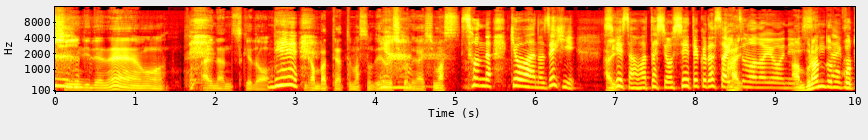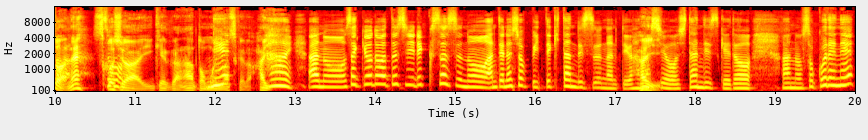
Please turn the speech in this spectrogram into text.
新入りでね、もう。あれなんですけど、ね。頑張ってやってますのでよろしくお願いします。そんな今日はあのぜひはい。しげさん、私教えてください、はい。い、つものようにあブランドのことはね少しはいけるかなと思いますけど、そうはい、はい、あの先ほど私レクサスのアンテナショップ行ってきたんですなんていう話をしたんですけど、あのそこでね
